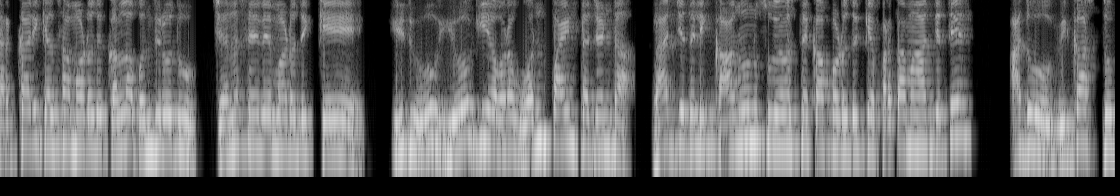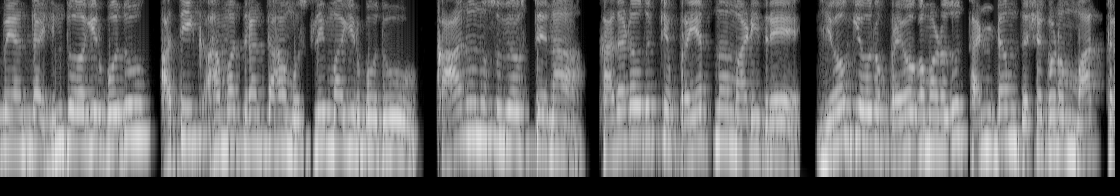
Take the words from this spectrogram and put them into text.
ಸರ್ಕಾರಿ ಕೆಲಸ ಮಾಡೋದಕ್ಕಲ್ಲ ಬಂದಿರೋದು, ಜನಸೇವೆ ಮಾಡೋದಕ್ಕೆ. ಇದು ಯೋಗಿ ಅವರ ಒನ್ ಪಾಯಿಂಟ್ ಅಜೆಂಡಾ ರಾಜ್ಯದಲ್ಲಿ ಕಾನೂನು ಸುವ್ಯವಸ್ಥೆ ಕಾಪಾಡೋದಕ್ಕೆ ಪ್ರಥಮ ಆದ್ಯತೆ, ಅದು ವಿಕಾಸ್ ದುಬೆ ಅಂತ ಹಿಂದೂ ಆಗಿರ್ಬೋದು, ಅತೀಕ್ ಅಹಮದ್ ರಂತಹ ಮುಸ್ಲಿಂ ಆಗಿರ್ಬೋದು. ಕಾನೂನು ಸುವ್ಯವಸ್ಥೆನ ಕದಡೋದಕ್ಕೆ ಪ್ರಯತ್ನ ಮಾಡಿದ್ರೆ ಯೋಗಿ ಅವರು ಪ್ರಯೋಗ ಮಾಡೋದು ತಂಡಂ ದಶಗುಣಂ ಮಾತ್ರ.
